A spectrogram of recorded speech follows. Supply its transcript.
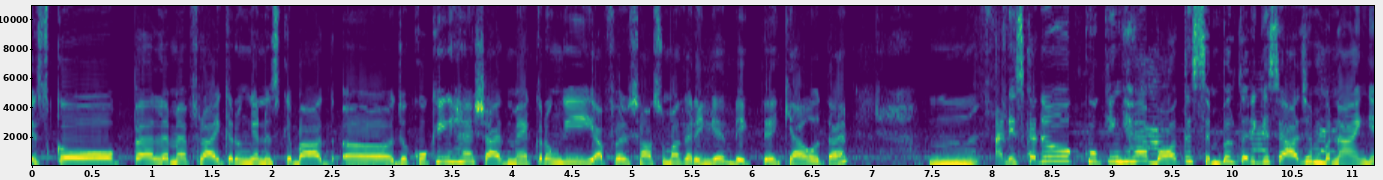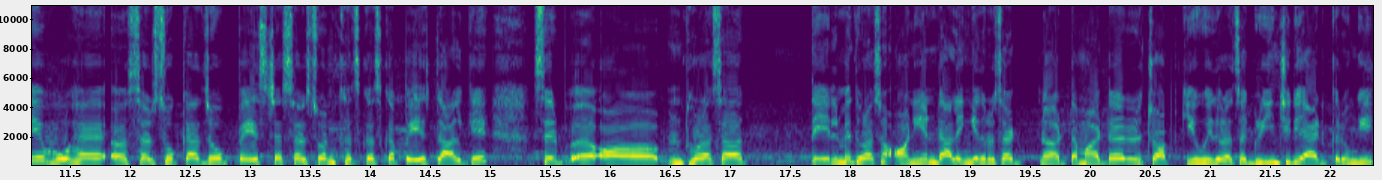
इसको पहले मैं फ्राई करूँगी और उसके बाद जो कुकिंग है, शायद मैं करूँगी या फिर सासू माँ करेंगे, देखते हैं क्या होता है। एंड इसका जो कुकिंग है, बहुत ही सिंपल तरीके से आज हम बनाएँगे, वो है सरसों का जो पेस्ट है, सरसों एंड खसखस का पेस्ट डाल के, सिर्फ़ थोड़ा सा तेल में थोड़ा सा ऑनियन डालेंगे थोड़ा सा टमाटर चॉप की हुई थोड़ा सा ग्रीन चिली ऐड करूँगी।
